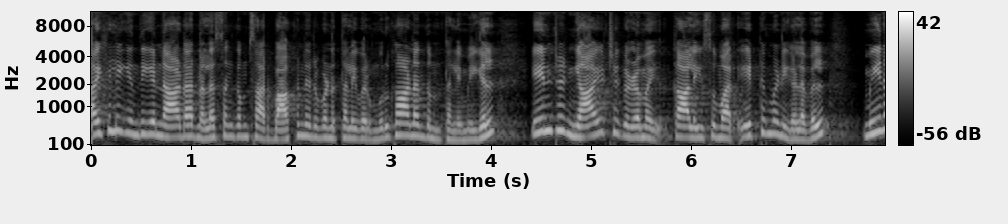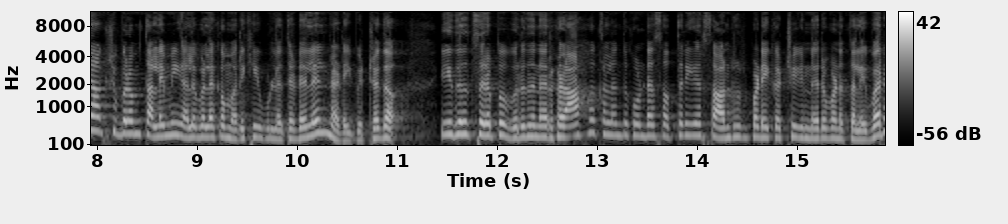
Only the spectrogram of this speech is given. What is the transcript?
அகில இந்திய நாடார் நலசங்கம் சார்பாக நிறுவன தலைவர் முருகானந்தம் தலைமையில் இன்று ஞாயிற்றுக்கிழமை காலை சுமார் எட்டு மணி அளவில் மீனாட்சிபுரம் தலைமை அலுவலகம் அருகே உள்ள திடலில் நடைபெற்றது. இதில் சிறப்பு விருந்தினர்களாக கலந்து கொண்ட சத்திரியர் சான்றோர் படை கட்சியின் நிறுவன தலைவர்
